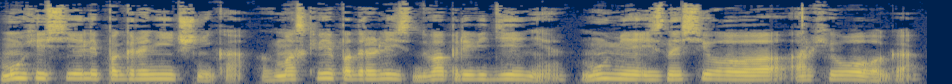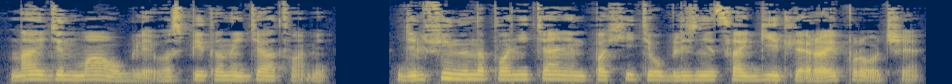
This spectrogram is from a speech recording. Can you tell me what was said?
Мухи съели пограничника. В Москве подрались два привидения. Мумия изнасиловала археолога. Найден Маугли, воспитанный дятлами. Дельфин-инопланетянин похитил близнеца Гитлера и прочее.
